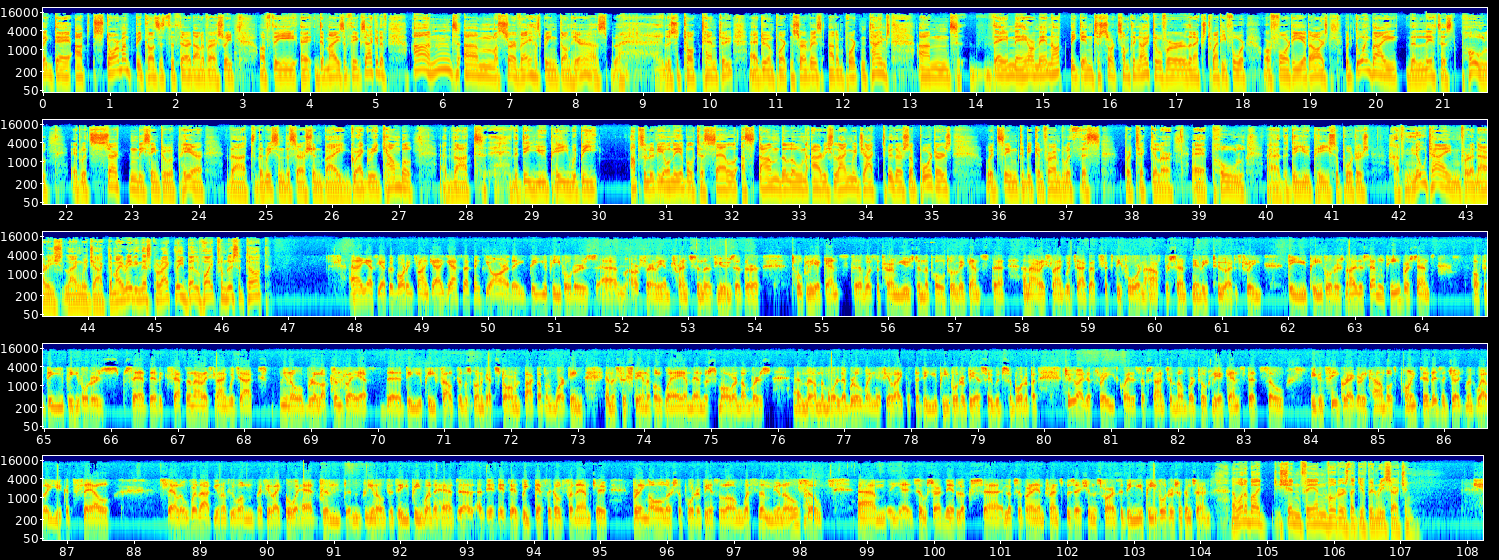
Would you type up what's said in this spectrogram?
Big day at Stormont because it's the third anniversary of the uh, demise of the executive. And um, a survey has been done here, as uh, Lucid Talk tend to uh, do important surveys at important times. And they may or may not begin to sort something out over the next 24 or 48 hours. But going by the latest poll, it would certainly seem to appear that the recent assertion by Gregory Campbell uh, that the DUP would be absolutely unable to sell a standalone Irish Language Act to their supporters would seem to be confirmed with this particular uh, poll. Uh, the DUP supporters have no time for an Irish Language Act. Am I reading this correctly? Bill White from Lucid Talk? Uh, yes, yeah. Good morning, Frank. Uh, yes, I think you are. The the DUP voters um, are fairly entrenched in their views that they're totally against, uh, was the term used in the poll, totally against uh, an Irish Language Act. That's 64.5%, nearly two out of three DUP voters. Now, the 17% of the DUP voters said they'd accept an Irish Language Act, you know, reluctantly if the DUP felt it was going to get Stormont back up and working in a sustainable way. And then there's smaller numbers um, on the more liberal wing, if you like, of the DUP voter base who would support it. But two out of three is quite a substantial number totally against it. So you can see Gregory Campbell's point. It is a judgment whether you could sell sail over that. You know, if you want, if you like, go ahead and, and you know, the DUP went ahead, uh, it, it, it'd be difficult for them to bring all their supporter base along with them. You know, so um, yeah, so certainly it looks uh, it looks a very entrenched position as far as the DUP voters are concerned. And what about Sinn Féin voters that you've been researching?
